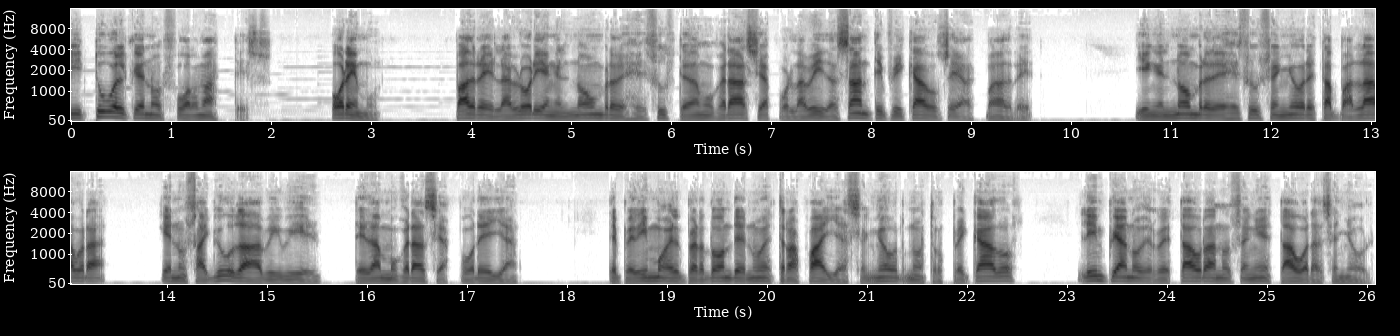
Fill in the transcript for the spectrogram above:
y tú el que nos formaste. Oremos. Padre de la gloria, en el nombre de Jesús te damos gracias por la vida. Santificado seas, Padre. Y en el nombre de Jesús, Señor, esta palabra que nos ayuda a vivir, te damos gracias por ella. Te pedimos el perdón de nuestras fallas, Señor, nuestros pecados. Límpianos y restauranos en esta hora, Señor.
